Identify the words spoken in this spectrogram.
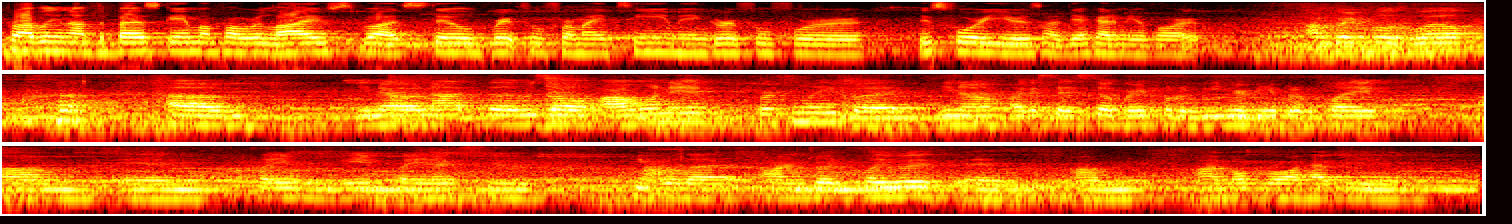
probably not the best game of our lives, but still grateful for my team and grateful for these four years at the Academy of Art. I'm grateful as well. um, you know, not the result I wanted personally, but, you know, like I said, still grateful to be here, be able to play, um, and playing the game, playing next to people that I enjoy to play with, and um, I'm overall happy.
